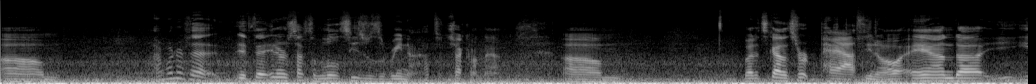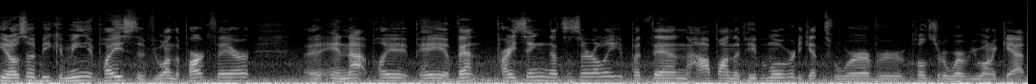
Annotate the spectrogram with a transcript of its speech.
um, I wonder if that if that intersects with Little Caesars Arena. I have to check on that. But it's got a certain path, you know, and uh, you know, so it'd be a convenient place if you want to park there and, not play, pay event pricing necessarily, but then hop on the people mover to get to wherever closer to wherever you want to get.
